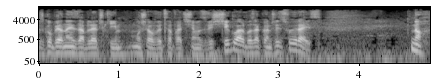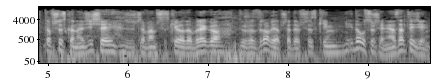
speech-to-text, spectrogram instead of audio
zgubionej zawleczki musiał wycofać się z wyścigu albo zakończyć swój rejs. No, to wszystko na dzisiaj. Życzę Wam wszystkiego dobrego, dużo zdrowia przede wszystkim i do usłyszenia za tydzień.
